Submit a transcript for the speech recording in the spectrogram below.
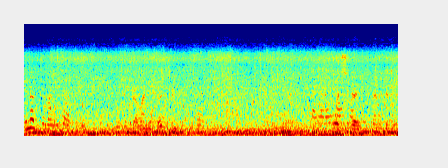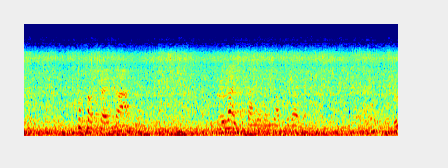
You know Giovanni Torti? Giovanni Torti? Yeah. What's today? Tanya Tanya. You like Tanya Tanya? Ah,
